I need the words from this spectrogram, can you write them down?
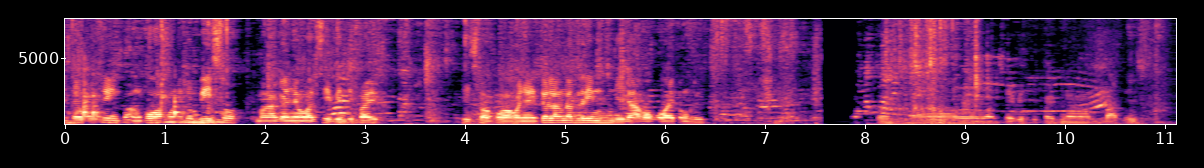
Ito kasi ang kuha ko nito piso. Yung mga ganyan 175. Piso kuha ko niya. Ito lang na green, hindi na ako kuha itong green. Uh, 175 na bottles.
